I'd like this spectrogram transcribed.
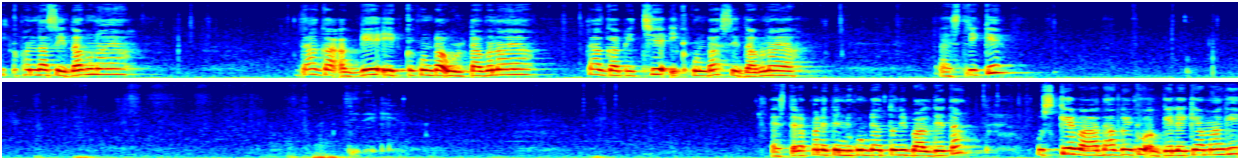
ਇੱਕ ਫੰਦਾ ਸਿੱਧਾ धागा अगे एक कुंडा उल्टा बनाया धागा पीछे एक कुंडा सीधा बनाया इस तरीके इस तरह अपने तीन कुंडे उत्तों की बल देता उसके बाद धागे को अगे लेके आवे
